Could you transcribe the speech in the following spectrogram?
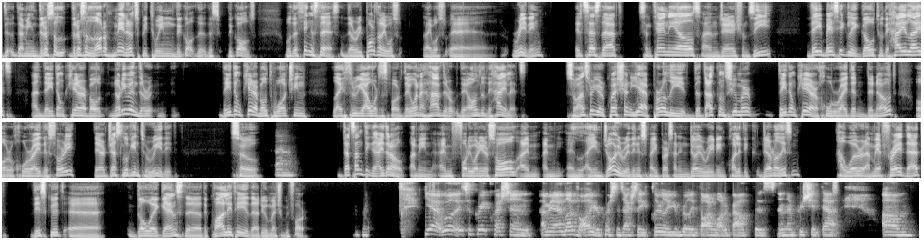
th- i mean there's a there's a lot of minutes between the the, the, the goals well, the thing is this: the report that I was that I was uh, reading, it says that Centennials and Generation Z, they basically go to the highlights and they don't care about not even the they don't care about watching like three hours of sports. They want to have the, the only the highlights. So answer your question, yeah, probably the, that consumer they don't care who write the, the note or who write the story. They are just looking to read it. So uh that's something I don't know. I mean, I'm 41 years old. I'm, I'm I enjoy reading newspapers and enjoy reading quality journalism. However, I'm afraid that this could uh, go against the the quality that you mentioned before. Mm-hmm. Yeah, well, it's a great question. I mean, I love all your questions. Actually, clearly, you've really thought a lot about this, and I appreciate that. Um,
